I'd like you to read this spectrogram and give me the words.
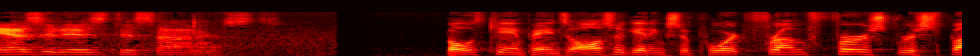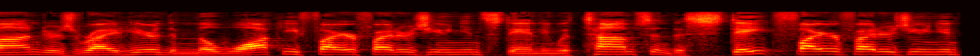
as it is dishonest. Both campaigns also getting support from first responders right here. The Milwaukee Firefighters Union standing with Thompson, the State Firefighters Union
